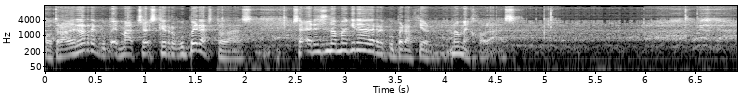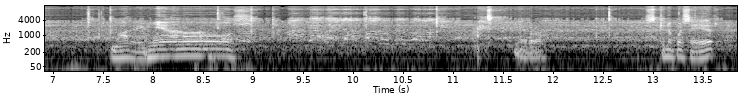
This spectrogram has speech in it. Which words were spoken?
Otra vez la recuperas. Macho, es que recuperas todas. O sea, eres una máquina de recuperación. No me jodas. Madre mía. Mierda. Es que no puede ser.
